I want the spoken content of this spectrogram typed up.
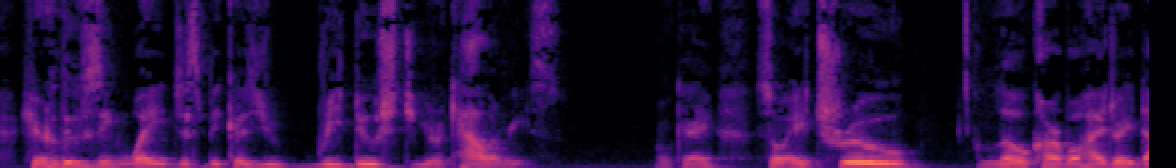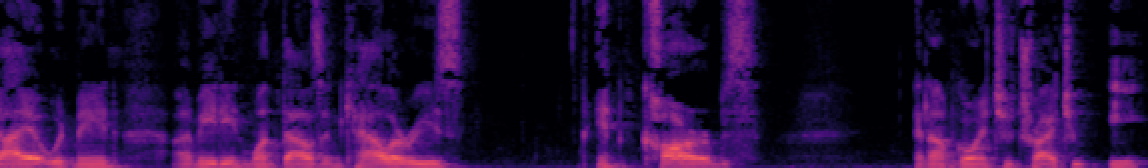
you're losing weight just because you reduced your calories. Okay? So a true low carbohydrate diet would mean I'm eating 1,000 calories in carbs and I'm going to try to eat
